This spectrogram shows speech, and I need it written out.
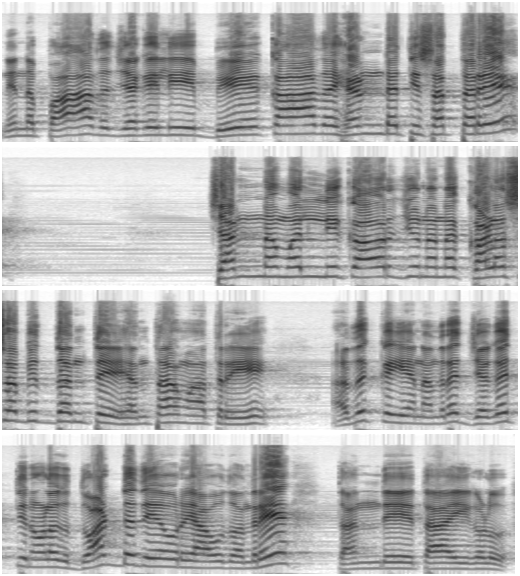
ನಿನ್ನ ಪಾದ ಜಗಲಿ ಬೇಕಾದ ಹೆಂಡತಿ ಸತ್ತರೆ ಚನ್ನ ಮಲ್ಲಿಕಾರ್ಜುನನ ಕಳಸ ಬಿದ್ದಂತೆ. ಎಂಥ ಮಾತ್ರಿ? ಅದಕ್ಕೆ ಏನಂದ್ರೆ ಜಗತ್ತಿನೊಳಗೆ ದೊಡ್ಡ ದೇವರು ಯಾವುದು ಅಂದರೆ ತಂದೆ ತಾಯಿಗಳು.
